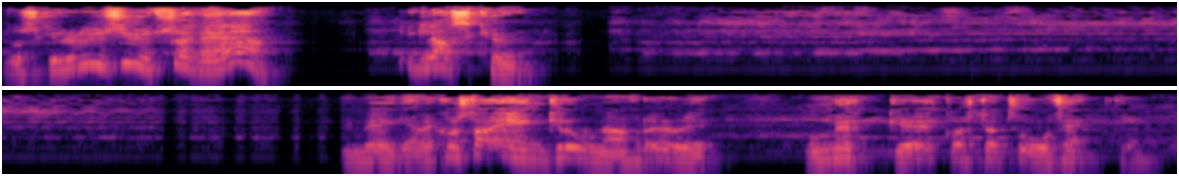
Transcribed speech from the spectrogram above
Då skulle det ju se ut så här i glasskön. En bägare kostar en krona för övrigt och mycket kostar 2,50.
